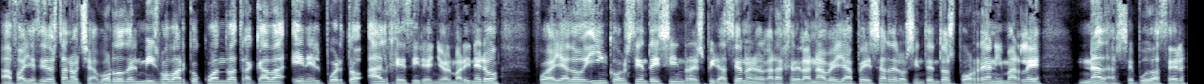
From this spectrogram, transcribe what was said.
ha fallecido esta noche a bordo del mismo barco cuando atracaba en el puerto algecireño. El marinero fue hallado inconsciente y sin respiración en el garaje de la nave y a pesar de los intentos por reanimarle, nada se pudo hacer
